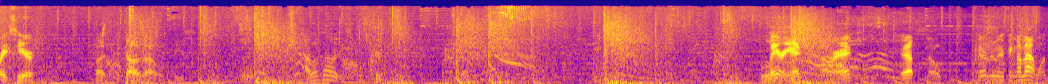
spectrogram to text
breaks here, but it does. I. I love how it's just. Did... Lariat. All right. Yep. Nope. Can't do anything on that one.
